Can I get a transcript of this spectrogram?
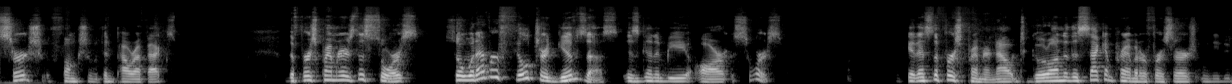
search function within PowerFX. The first parameter is the source. So whatever filter gives us is going to be our source. Okay, that's the first parameter. Now to go on to the second parameter for search, we need to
